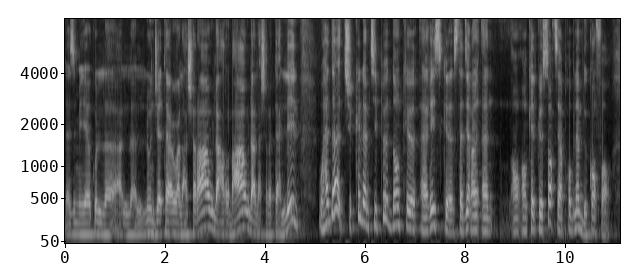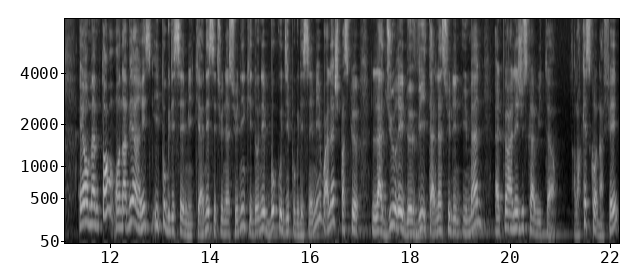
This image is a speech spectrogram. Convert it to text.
لازم ياكل اللون تاعو على 10 ولا على 4 ولا على 10 تاع الليل وهذا تشكل un petit peu donc un risque, c'est-à-dire un, un, en, en quelque sorte c'est un problème de confort. Et en même temps, on avait un risque hypoglycémique. C'est une insuline qui donnait beaucoup d'hypoglycémie. Voilà, parce que la durée de vie de l'insuline humaine, elle peut aller jusqu'à 8 heures. Alors, qu'est-ce qu'on a fait?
